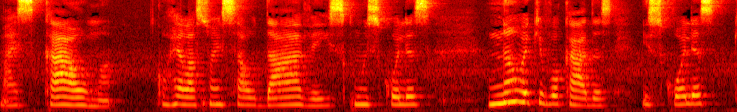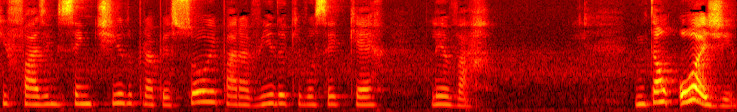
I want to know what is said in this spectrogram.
mais calma, com relações saudáveis, com escolhas não equivocadas escolhas que fazem sentido para a pessoa e para a vida que você quer levar. Então, hoje,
